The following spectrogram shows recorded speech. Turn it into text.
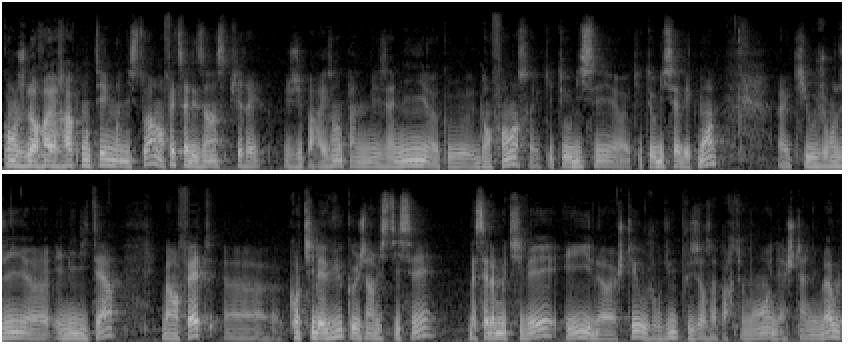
quand je leur ai raconté mon histoire, en fait, ça les a inspirés. J'ai par exemple un de mes amis euh, d'enfance euh, qui était au lycée, euh, qui était au lycée avec moi, qui aujourd'hui est militaire. Ben, en fait, quand il a vu que j'investissais, ben, ça l'a motivé et il a acheté aujourd'hui plusieurs appartements, il a acheté un immeuble.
